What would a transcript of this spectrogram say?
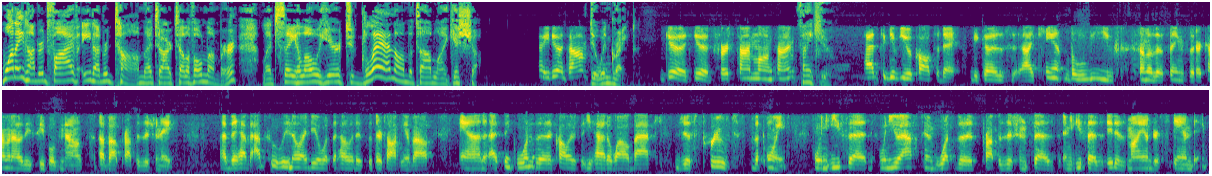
1-800-5800-TOM. That's our telephone number. Let's say hello here to Glenn on the Tom Leykis show. How you doing, Tom? Doing great. Good, good. First time, long time. Thank you had to give you a call today because I can't believe some of the things that are coming out of these people's mouths about Proposition 8. Uh, they have absolutely no idea what the hell it is that they're talking about. And I think one of the callers that you had a while back just proved the point when he said, when you asked him what the proposition says, and he says, it is my understanding.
